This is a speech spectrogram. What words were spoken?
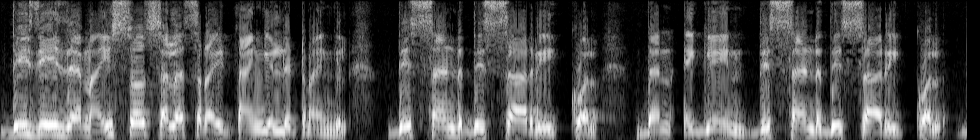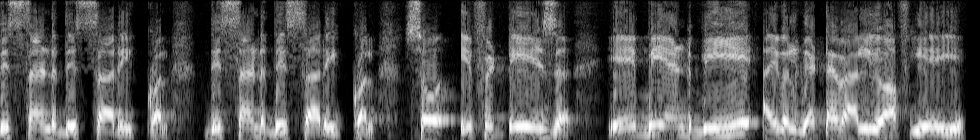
This is an isosceles right angled triangle. This and this are equal. Then again, this and this are equal. This and this are equal. This and this are equal. So if it is AB and BE, I will get a value of AE.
